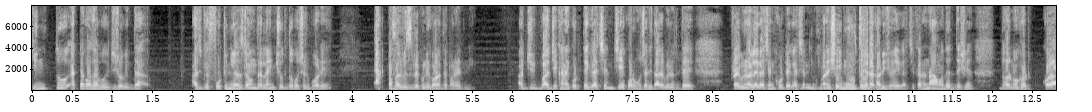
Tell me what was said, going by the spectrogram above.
কিন্তু একটা কথা বলছি সবিকদা আজকে fourteen years down the line চোদ্দ বছর পরে একটা সার্ভিস ব্রেক উনি করাতে পারেননি। আর বা যেখানে করতে গেছেন যে কর্মচারী তার বিরুদ্ধে ট্রাইব্যুনালে গেছেন কোর্টে গেছেন মানে সেই মুহূর্তে সেটা খারিজ হয়ে গেছে। কেননা আমাদের দেশে ধর্মঘট করা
